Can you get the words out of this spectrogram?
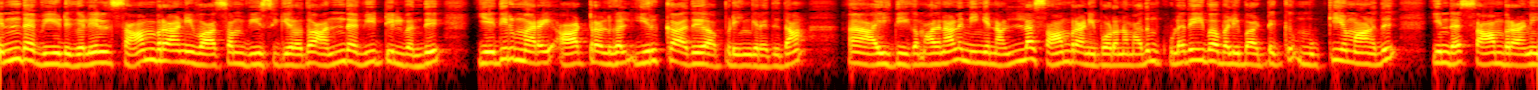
எந்த வீடுகளில் சாம்பிராணி வாசம் வீசுகிறதோ அந்த வீட்டில் வந்து எதிர்மறை ஆற்றல்கள் இருக்காது அப்படிங்கிறது தான் ஐதீகம். அதனால் நீங்கள் நல்லா சாம்பிராணி போடணும். அதுவும் குலதெய்வ வழிபாட்டுக்கு முக்கியமானது இந்த சாம்பிராணி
